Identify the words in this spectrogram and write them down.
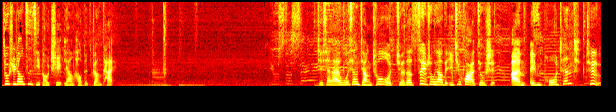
就是让自己保持良好的状态。接下来，我想讲出我觉得最重要的一句话，就是 "I'm important too"，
